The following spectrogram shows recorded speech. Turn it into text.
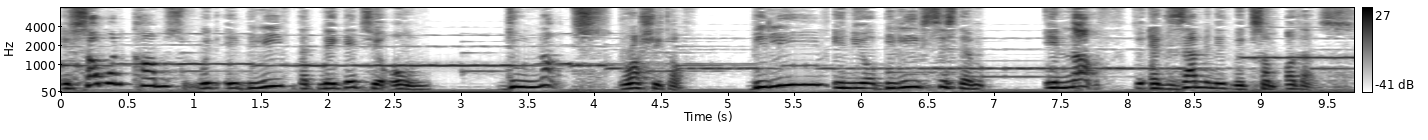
If someone comes with a belief that negates your own, do not brush it off. Believe in your belief system enough to examine it with some others.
